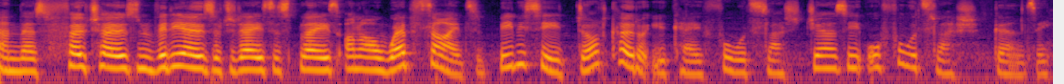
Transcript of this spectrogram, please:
And there's photos and videos of today's displays on our website bbc.co.uk forward slash Jersey or forward slash Guernsey.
